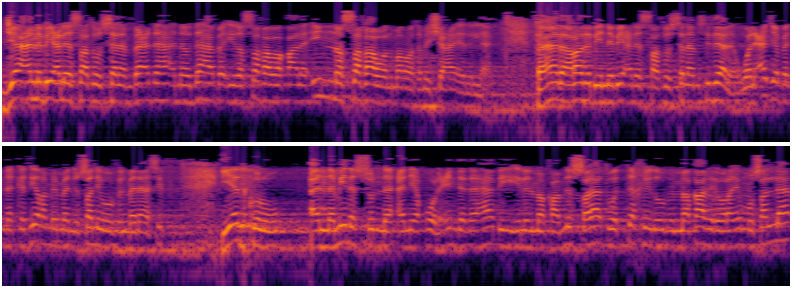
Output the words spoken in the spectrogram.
جاء النبي عليه الصلاة والسلام بعدها أنه ذهب إلى الصفا وقال إن الصفا والمروة من شعائر الله. فهذا اراد به النبي عليه الصلاة والسلام استدلالا والعجب أن كثيرا ممن يصنف في المناسك يذكر أن من السنة أن يقول عند ذهابه إلى المقام للصلاة واتخذوا من مقام إبراهيم مصلى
